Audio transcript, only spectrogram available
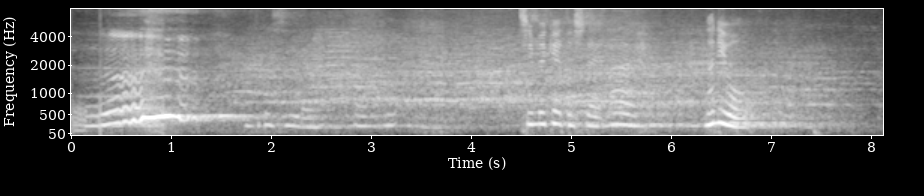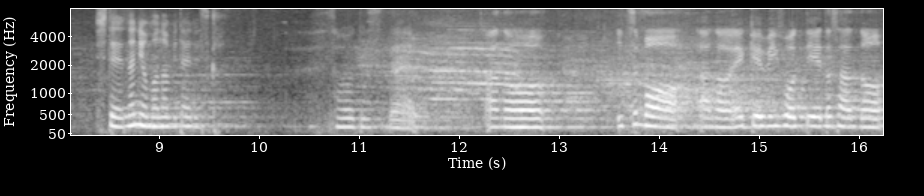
うーん、難しいな。チーム K としてはい、何をして何を学びたいですか？そうですね。あの、いつもあの AKB48 さんの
